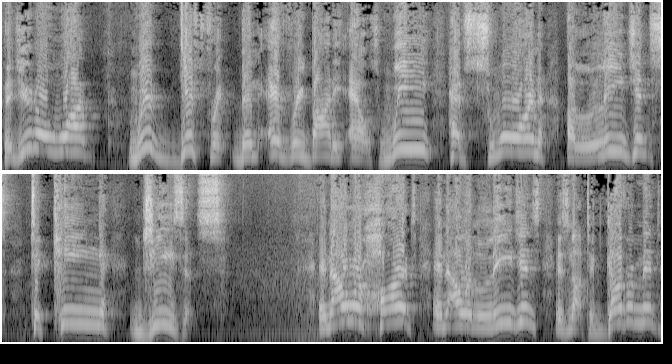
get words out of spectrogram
that you know what? We're different than everybody else. We have sworn allegiance to King Jesus. And our heart and our allegiance is not to government,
